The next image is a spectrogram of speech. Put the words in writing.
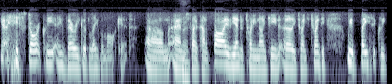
you know, historically a very good labour market. Um, and right. so, kind of by the end of 2019, early 2020, we had basically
